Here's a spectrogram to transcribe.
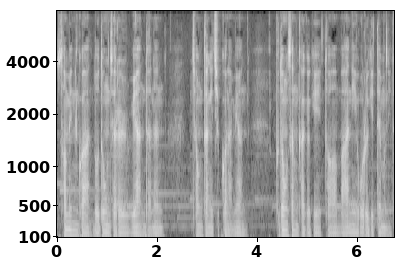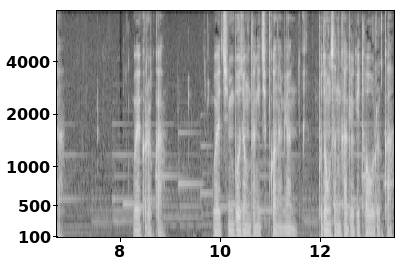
서민과 노동자를 위한다는 정당이 집권하면 부동산 가격이 더 많이 오르기 때문이다. 왜 그럴까? 왜 진보 정당이 집권하면 부동산 가격이 더 오를까?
